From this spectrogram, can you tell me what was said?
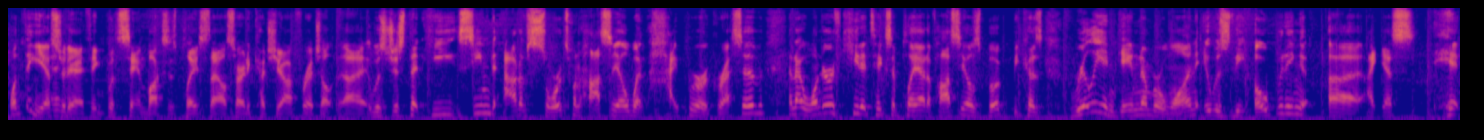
One thing yesterday, I think, with Sandbox's playstyle, sorry to cut you off, Rich, uh, it was just that he seemed out of sorts when Hasiel went hyper aggressive. And I wonder if Kita takes a play out of Hasiel's book because really in game number one, it was the opening, uh, I guess, hit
